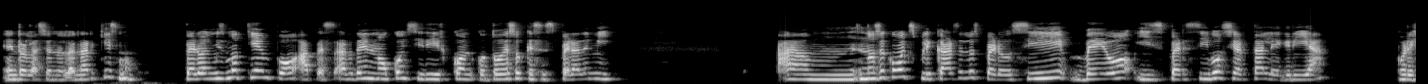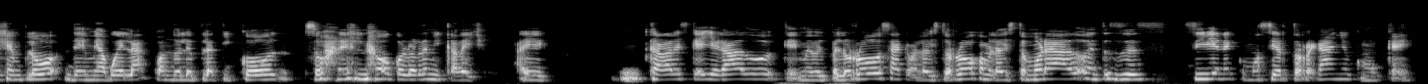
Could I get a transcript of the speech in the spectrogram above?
en relación al anarquismo. Pero al mismo tiempo, a pesar de no coincidir con, todo eso que se espera de mí, no sé cómo explicárselos, pero sí veo y percibo cierta alegría por ejemplo, de mi abuela cuando le platicó sobre el nuevo color de mi cabello. Eh, cada vez que he llegado, que me ve el pelo rosa, que me lo he visto rojo, me lo he visto morado, entonces sí viene como cierto regaño, como que,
